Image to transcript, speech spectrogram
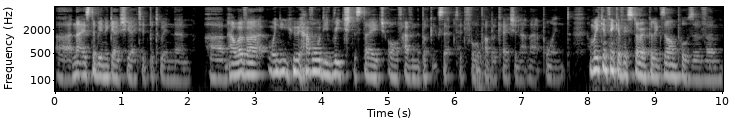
uh, and that is to be negotiated between them. Um, however, when you who have already reached the stage of having the book accepted for publication at that point, and we can think of historical examples of um,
